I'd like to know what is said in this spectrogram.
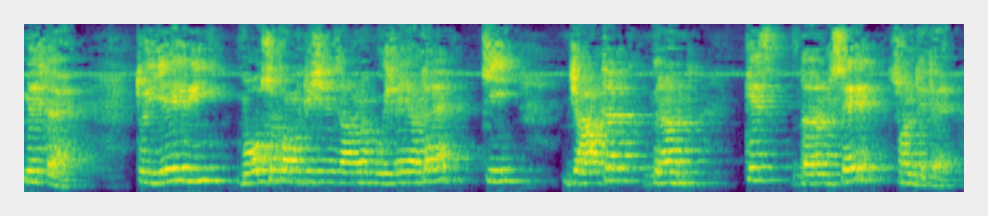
मिलता है। तो ये भी बहुत से कॉम्पिटिशन एग्ज़ाम में पूछने जाता है कि जातक ग्रंथ किस धर्म से संबंधित है?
